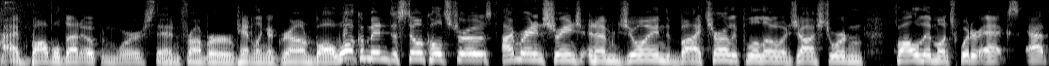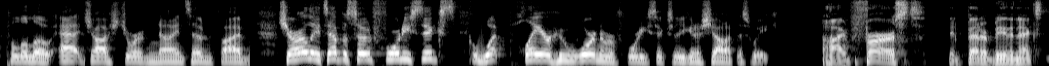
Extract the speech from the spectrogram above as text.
I bobbled that open worse than Framber handling a ground ball. Welcome into Stone Cold Stros. I'm Brandon Strange, and I'm joined by Charlie Pallilo and Josh Jordan. Follow them on Twitter X at Pallilo at Josh Jordan 975. Charlie, it's episode 46. What player who wore number 46 are you going to shout out this week? Right, first, it better be the next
